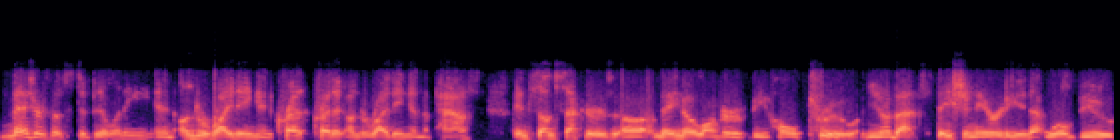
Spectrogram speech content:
measures of stability and underwriting and cre- credit underwriting in the past in some sectors uh, may no longer be hold true. You know, that stationarity, that worldview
